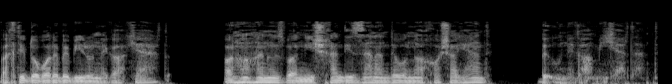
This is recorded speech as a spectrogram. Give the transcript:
وقتی دوباره به بیرون نگاه کرد، آنها هنوز با نیشخندی زننده و ناخوشایند به او نگاه می کردند.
